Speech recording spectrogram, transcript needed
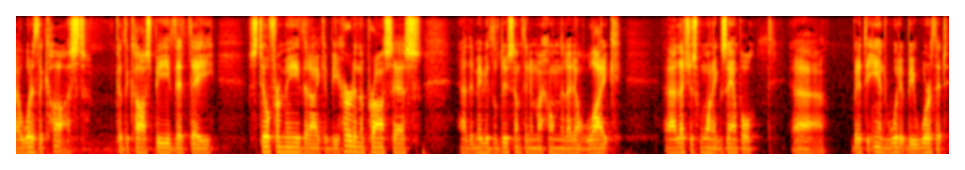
uh, what is the cost? Could the cost be that they steal from me, that I could be hurt in the process, uh, that maybe they'll do something in my home that I don't like? Uh, that's just one example. Uh, but at the end, would it be worth it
